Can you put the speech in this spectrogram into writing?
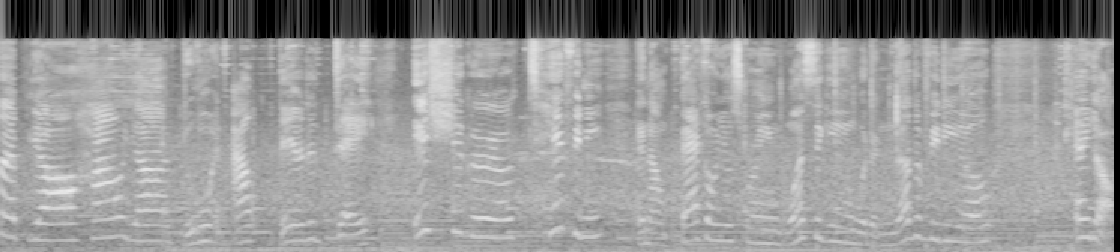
up y'all? How y'all doing out there today? It's your girl tiffany and i'm back on your screen once again with another video. And y'all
